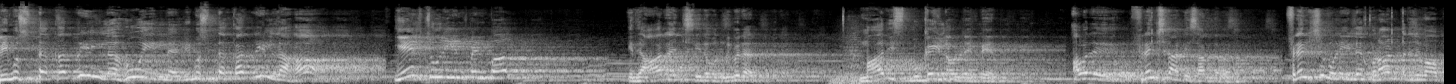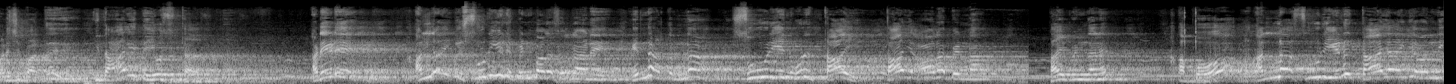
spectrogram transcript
லிமுஸ்தகரில் லஹு இல்லை லிமுஸ்தகரில் லஹா. ஏன் சூரியன் பெண்பால்? இது ஆராய்ச்சி செய்த ஒரு நிபுணர் மாரிஸ் புகைல் அவருடைய பேர். அவர் பிரெஞ்சு நாட்டை சார்ந்தவர். பிரெஞ்சு மொழியில் குரான் தர்ஜமாவை படித்து பார்த்து இந்த ஆயத்தை யோசித்தார். அடையடே அல்லாஹ் இங்க சூரியனை பெண்பால சொல்றானே. என்ன அர்த்தம்னா சூரியன் ஒரு தாய். தாய் ஆனா பெண்ணா? தாய் பெண் தானே? அப்போ அல்லாஹ் சூரியனு தாயா இங்கே வந்து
